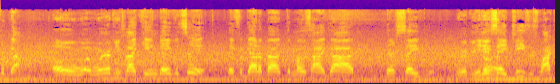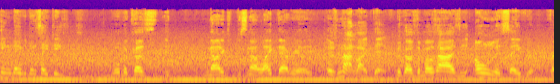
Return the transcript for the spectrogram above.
forgotten. Oh, what, where have you? Just like King David said, they forgot about the Most High God, their Savior. He didn't say Jesus. Why King David didn't say Jesus? Well, because it not. It's not like that, really. It's not like that because the Most High is the only Savior for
